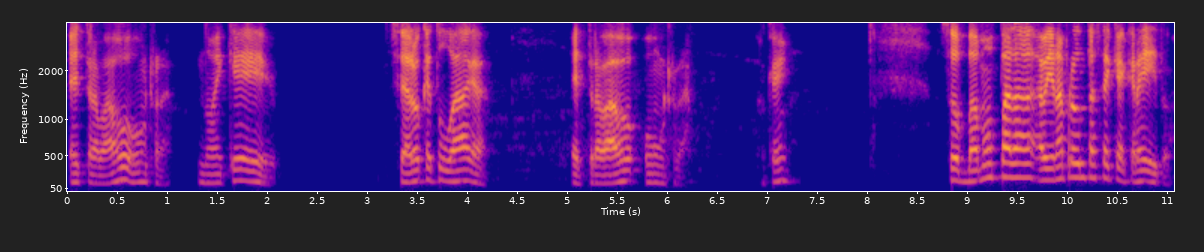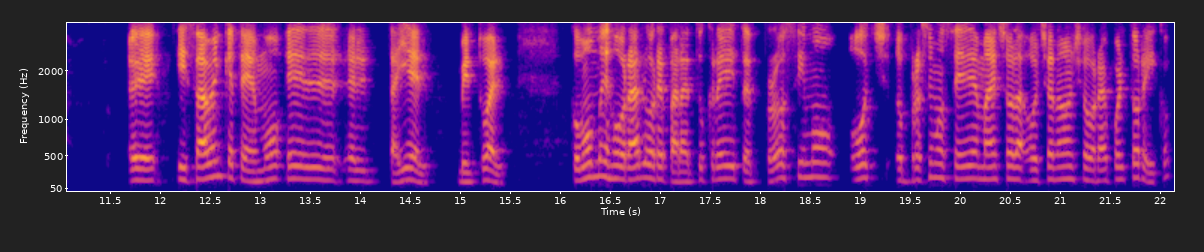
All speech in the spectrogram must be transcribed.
El trabajo honra. No hay que, sea lo que tú hagas, el trabajo honra. ¿Ok? So, vamos para, había una pregunta acerca de crédito. Eh, y saben que tenemos el, taller virtual. ¿Cómo mejorar o reparar tu crédito? El próximo, 8, el próximo 6 de marzo a las 8 de la noche, hora de Puerto Rico.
